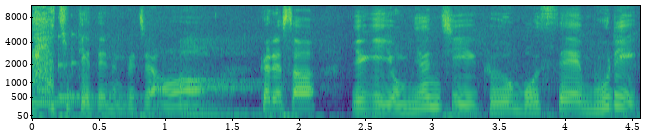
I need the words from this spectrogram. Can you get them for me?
다 죽게 되는 거죠. 그래서 여기 용년지 그 못에 물이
